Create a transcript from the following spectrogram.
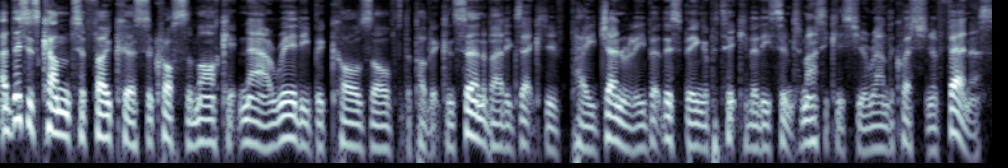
And this has come to focus across the market now, really because of the public concern about executive pay generally, but this being a particularly symptomatic issue around the question of fairness.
